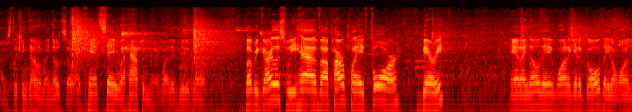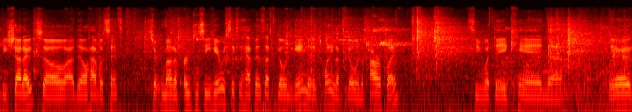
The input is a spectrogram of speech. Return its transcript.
I was looking down at my notes, so I can't say what happened there, why they blew it down. But regardless, we have a power play for Barrie. And I know they want to get a goal. They don't want it to be shut out, so uh, they'll have a sense, certain amount of urgency here with six and a half minutes left to go in the game, minute 20 left to go in the power play. See what they can. Uh, there,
